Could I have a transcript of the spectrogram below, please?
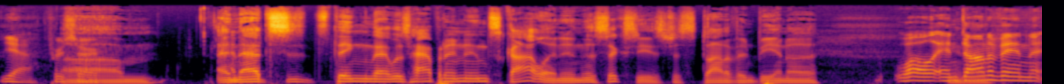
Yeah, for sure. um, and that's a thing that was happening in Scotland in the '60s. Just Donovan being a Well, and Donovan know.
